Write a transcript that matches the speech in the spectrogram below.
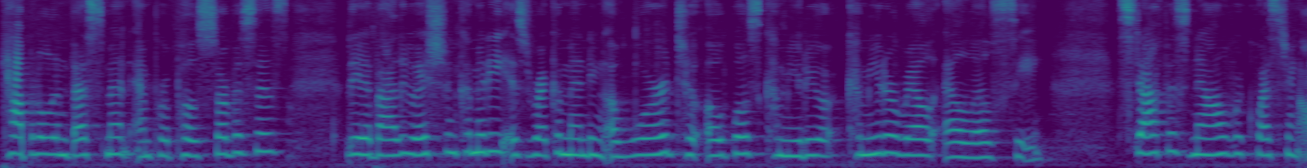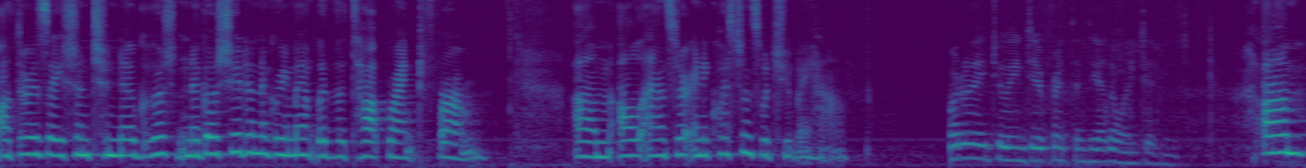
capital investment, and proposed services, the evaluation committee is recommending award to Oakwell's Commuter Commuter Rail LLC. Staff is now requesting authorization to nego- negotiate an agreement with the top-ranked firm. Um, I'll answer any questions which you may have. What are they doing different than the other one didn't? Um,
